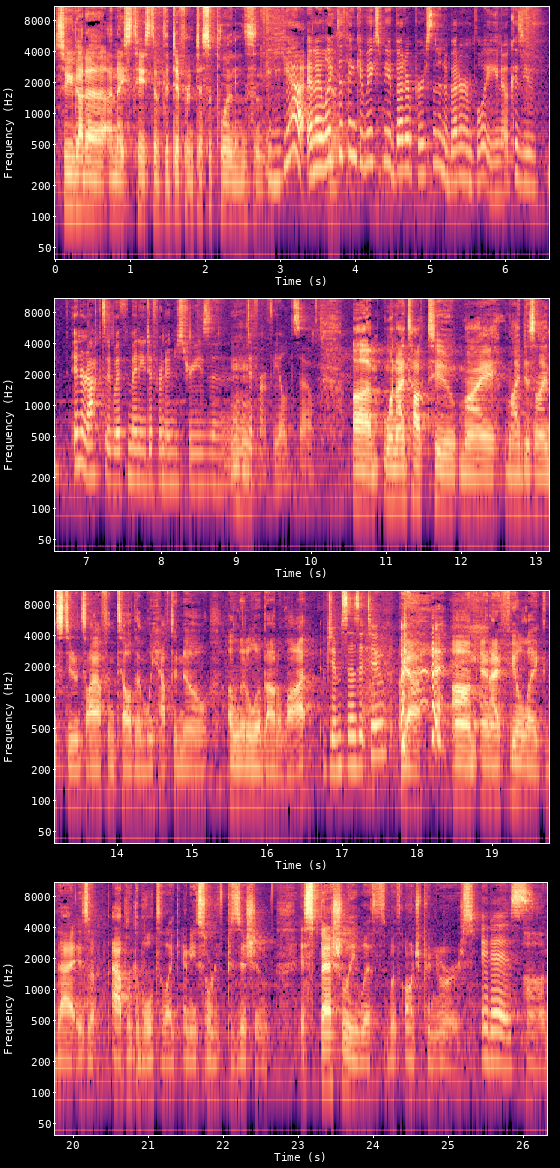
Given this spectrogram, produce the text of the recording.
So you got a, a nice taste of the different disciplines, and Yeah, and I like to think it makes me a better person and a better employee, you know, because you've interacted with many different industries and Mm-hmm. different fields. So, Um, when I talk to my my design students, I often tell them we have to know a little about a lot. Jim says it too. Yeah, um, and I feel like that is applicable to like any sort of position, especially with with entrepreneurs. It is. Um,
